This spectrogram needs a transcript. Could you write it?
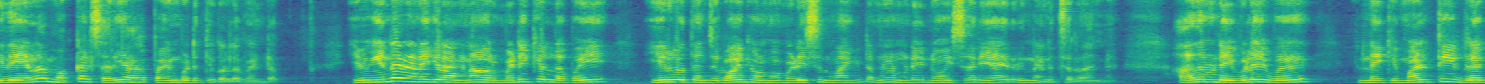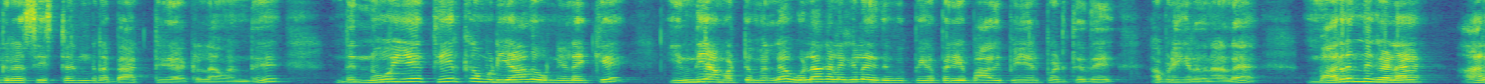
இதையெல்லாம் மக்கள் சரியாக பயன்படுத்தி கொள்ள வேண்டும். இவங்க என்ன நினைக்கிறாங்கன்னா ஒரு மெடிக்கலில் போய் இருபத்தஞ்சு ரூபாய்க்கு நம்ம மெடிசன் வாங்கிட்டோம்னா நம்முடைய நோய் சரியாயிருதுன்னு நினச்சிடுறாங்க. அதனுடைய விளைவு இன்றைக்கி மல்டி ட்ரக் ரெசிஸ்டன்ட்ங்கிற பாக்டீரியாக்கெல்லாம் வந்து இந்த நோயே தீர்க்க முடியாத ஒரு நிலைக்கு இந்தியா மட்டுமல்ல உலகளவில் இது மிகப்பெரிய பாதிப்பை ஏற்படுத்துது அப்படிங்கிறதுனால மருந்துகளை அர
